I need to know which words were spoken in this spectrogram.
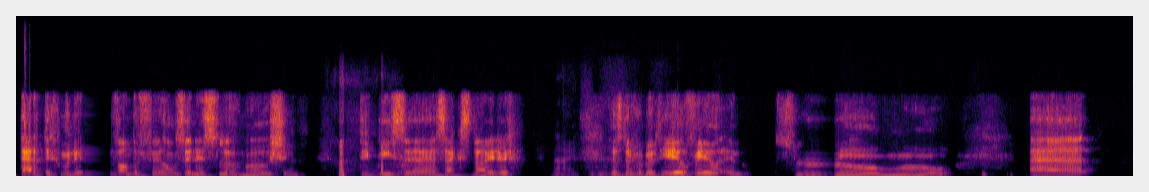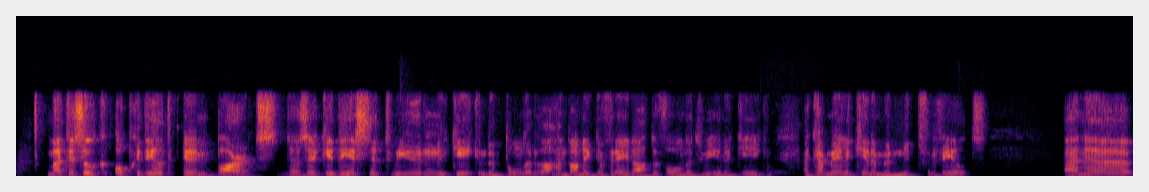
30 minuten van de film zijn in slow motion. Typisch eh Zack Snyder. Nice. Dus er gebeurt heel veel in slow-mo. Eh, maar het is ook opgedeeld in parts. Dus ik heb de eerste twee uren gekeken, de donderdag, en dan ik de vrijdag de volgende twee uur gekeken. Ik heb me eigenlijk geen minuut verveeld. En eh,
